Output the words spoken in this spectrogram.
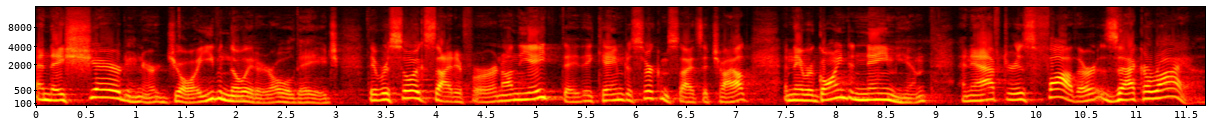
and they shared in her joy, even though at her old age. They were so excited for her, and on the eighth day they came to circumcise the child, and they were going to name him, and after his father, Zechariah.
